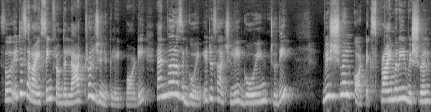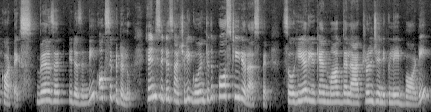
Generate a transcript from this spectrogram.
So it is arising from the lateral geniculate body and where is it going? It is actually going to the Visual cortex, primary visual cortex. Where is it? It is in the occipital lobe. Hence, it is actually going to the posterior aspect. So, here you can mark the lateral geniculate body.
